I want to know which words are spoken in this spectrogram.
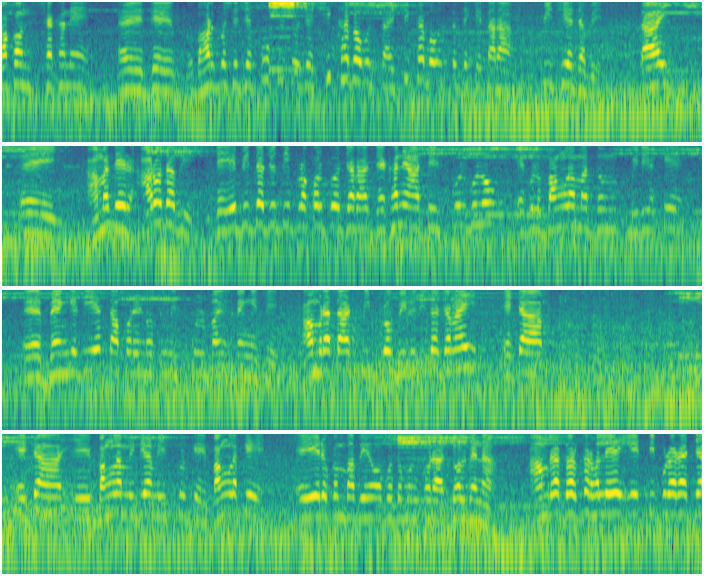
তখন সেখানে যে ভারতবর্ষের যে প্রকৃত যে শিক্ষা ব্যবস্থা, এই শিক্ষা ব্যবস্থা থেকে তারা পিছিয়ে যাবে। তাই এই আমাদের আরও দাবি যে এই বিদ্যাজ্যোতি প্রকল্প যারা যেখানে আছে স্কুলগুলো, এগুলো বাংলা মাধ্যম মিডিয়াকে ব্যাঙ্গে দিয়ে তারপরে নতুন স্কুল ভেঙেছে। আমরা তার তীব্র বিরোধিতা জানাই। এটা এটা বাংলা মিডিয়াম স্কুলকে, বাংলাকে এরকমভাবে অবদমন করা চলবে না। আমরা দরকার হলে এই ত্রিপুরা রাজ্যে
